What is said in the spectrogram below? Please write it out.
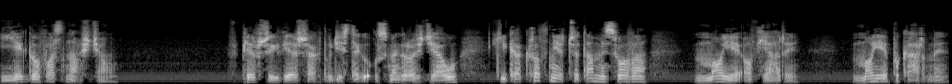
Jego własnością. W pierwszych wierszach 28 rozdziału kilkakrotnie czytamy słowa moje ofiary, moje pokarmy,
